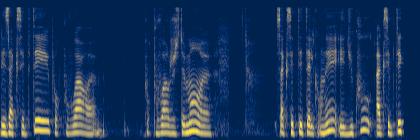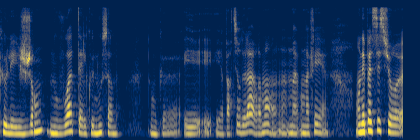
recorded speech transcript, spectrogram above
les accepter pour pouvoir, pour pouvoir justement s'accepter tel qu'on est et du coup accepter que les gens nous voient tels que nous sommes. Donc, euh, et, à partir de là, vraiment, on a, fait, on est passé sur, euh,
